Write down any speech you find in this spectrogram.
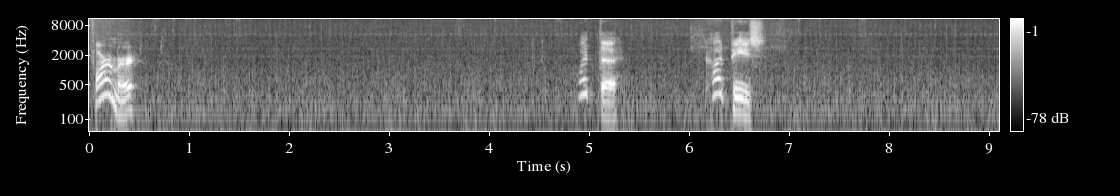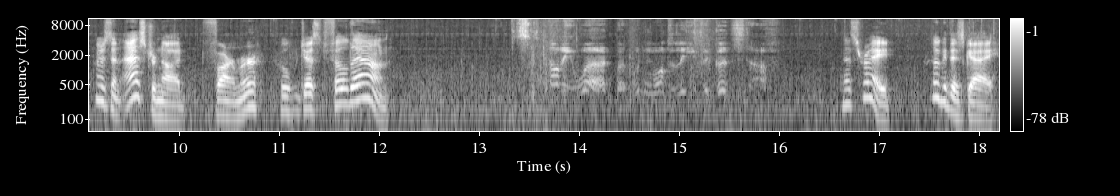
Farmer? What the? Codpiece. There's an astronaut farmer who just fell down. Naughty work, but wouldn't want to leave the good stuff. That's right. Look at this guy.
